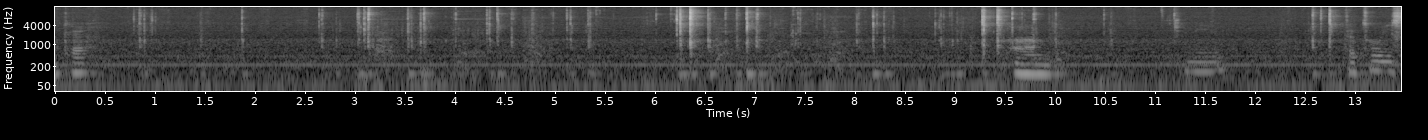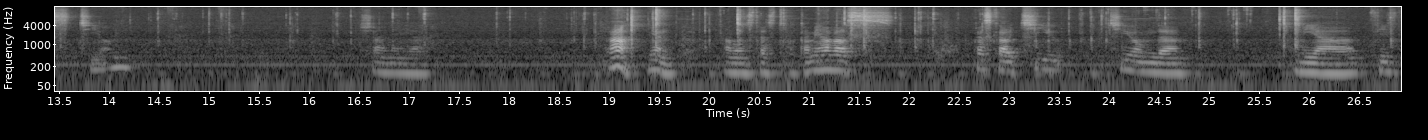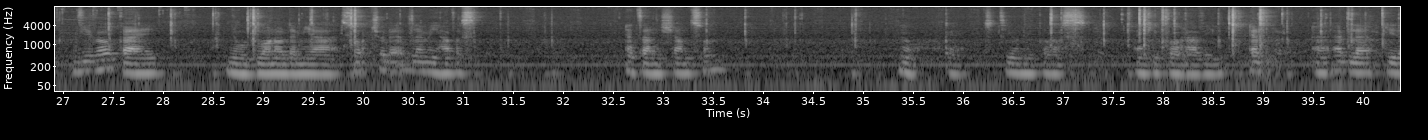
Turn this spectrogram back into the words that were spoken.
Okay. Um, mi detruis tion. Ŝajne ja. Ah, jen la monstestro. Kaj mi havas preskaŭ ĉiu ĉiom da mia vivo kaj nu duono de mia sorcio de eble mi havas etan ŝancon. No, ok, ĉi tio mi povas enki por havi eble, uh, eble pli.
